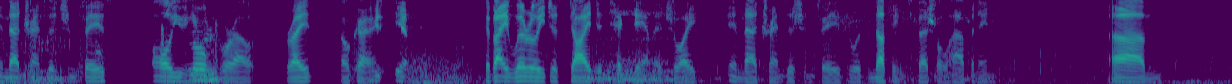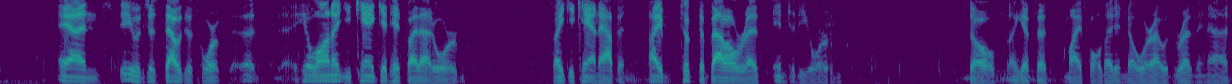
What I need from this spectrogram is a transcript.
in that transition phase. All you No. healers were out, right? Okay. Yeah. Because I literally just died to tick damage, like in that transition phase, with nothing special happening. Um, and it was just that was just horrible. Uh, Hilana, you can't get hit by that orb. Like it can't happen. I took the battle res into the orb, so I guess that's my fault. I didn't know where I was resing at.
